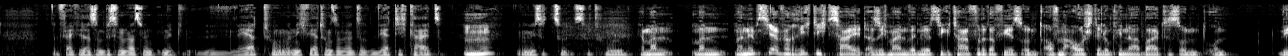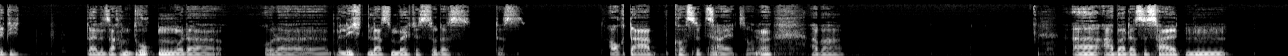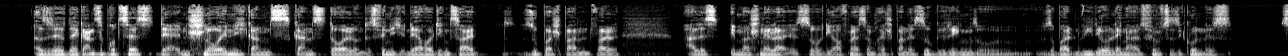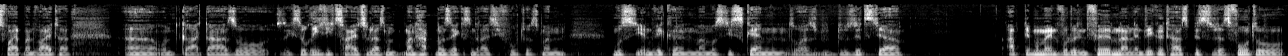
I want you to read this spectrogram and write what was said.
vielleicht wieder so ein bisschen was mit, mit Wertung, nicht Wertung, sondern so Wertigkeit mhm. irgendwie so zu, zu tun. Ja, man, man, man nimmt sich einfach richtig Zeit. Also ich meine, wenn du jetzt digital fotografierst und auf eine Ausstellung hinarbeitest und, und wirklich deine Sachen drucken oder, oder äh, belichten lassen möchtest, so dass das auch da kostet Zeit, ja. so, ne? Aber äh, aber das ist halt ein also der, der ganze Prozess, der entschleunigt ganz, ganz doll und das finde ich in der heutigen Zeit super spannend, weil alles immer schneller ist. So die Aufmerksamkeitsspanne ist so gering, so sobald ein Video länger als 15 Sekunden ist, swipe man weiter. Äh, und gerade da so sich so richtig Zeit zu lassen und man hat nur 36 Fotos, man muss die entwickeln, man muss die scannen. So, also du, du sitzt ja ab dem Moment, wo du den Film dann entwickelt hast, bis du das Foto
